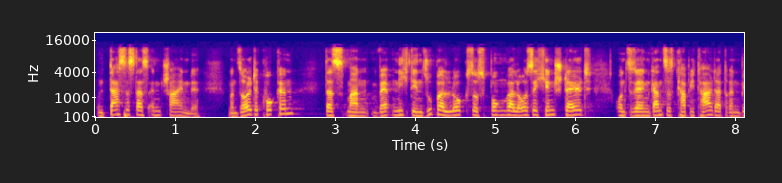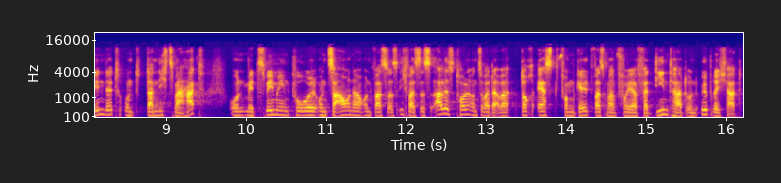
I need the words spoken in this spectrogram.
Und das ist das Entscheidende. Man sollte gucken, dass man nicht den super Luxus-Bungalow sich hinstellt und sein ganzes Kapital da drin bindet und dann nichts mehr hat und mit Swimmingpool und Sauna und was weiß ich was. Das ist alles toll und so weiter, aber doch erst vom Geld, was man vorher verdient hat und übrig hat.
